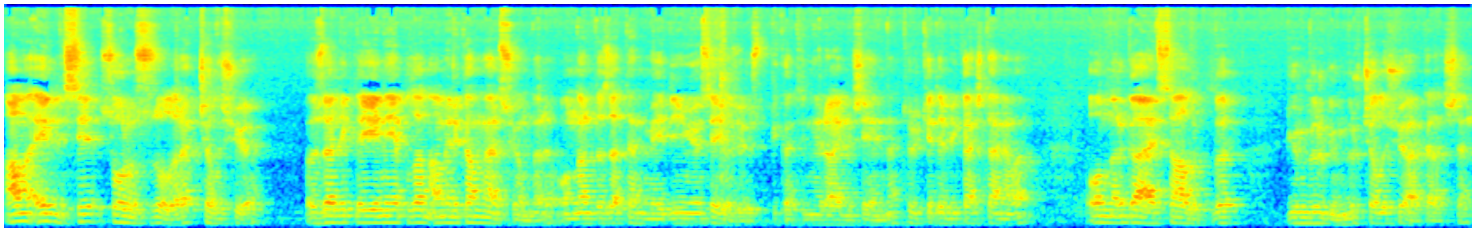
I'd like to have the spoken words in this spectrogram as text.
ama 50'si sorunsuz olarak çalışıyor. Özellikle yeni yapılan Amerikan versiyonları, onlarda zaten Made in USA yazıyor üst Picatinny aynı şeyinden. Türkiye'de birkaç tane var. Onları gayet sağlıklı, gümbür gümbür çalışıyor arkadaşlar.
